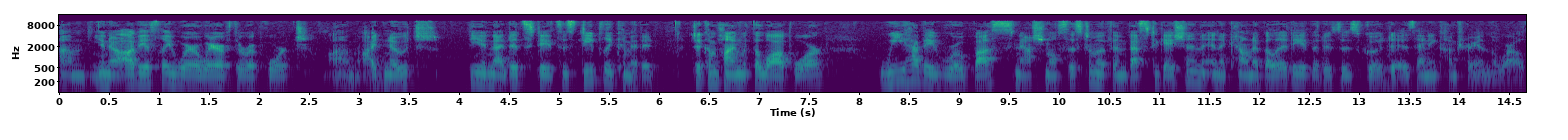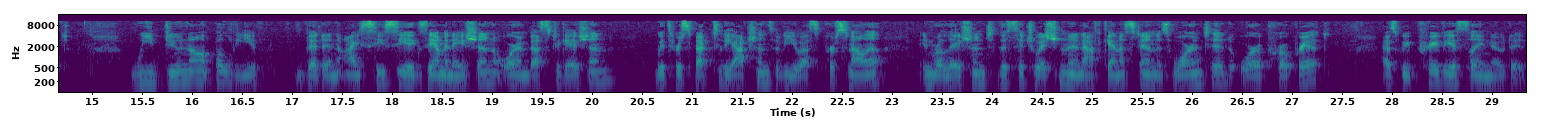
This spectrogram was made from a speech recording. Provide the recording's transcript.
Um, You know, obviously, we're aware of the report. Um, I'd note the United States is deeply committed to complying with the law of war. We have a robust national system of investigation and accountability that is as good as any country in the world. We do not believe that an ICC examination or investigation with respect to the actions of U.S. personnel in relation to the situation in Afghanistan is warranted or appropriate. As we previously noted,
